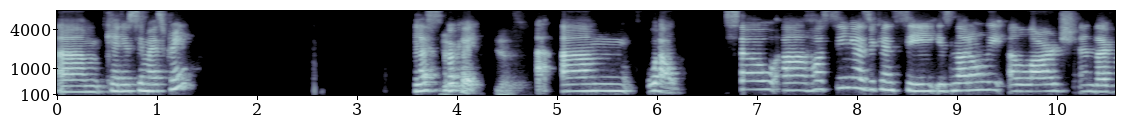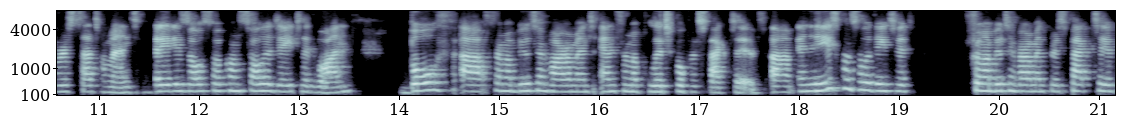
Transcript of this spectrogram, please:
Um, can you see my screen? Yes, okay. Yes. Um, well, so uh, Rocinha, as you can see, is not only a large and diverse settlement, but it is also a consolidated one, both uh, from a built environment and from a political perspective. Um, and it is consolidated from a built environment perspective,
